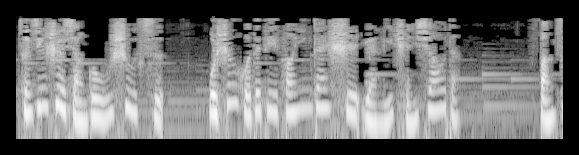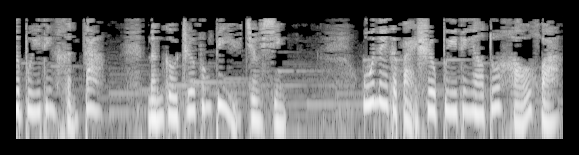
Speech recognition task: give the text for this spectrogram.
曾经设想过无数次，我生活的地方应该是远离尘嚣的。房子不一定很大，能够遮风避雨就行。屋内的摆设不一定要多豪华，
